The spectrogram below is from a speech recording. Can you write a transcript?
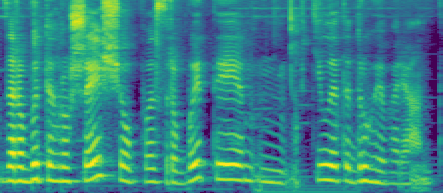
заробити грошей, щоб зробити, втілити другий варіант.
